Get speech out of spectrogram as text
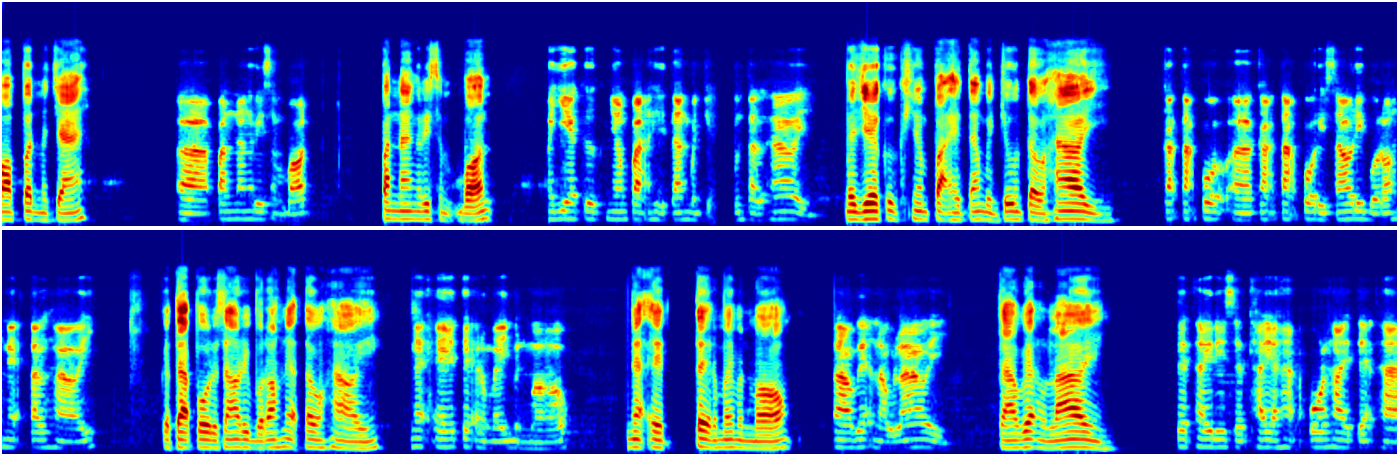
បបពិតម្ចាស់អបណ្ណាងរីសម្បត្តិ បណ្ណាងរិសម្បត្តិមយាគឺខ្ញុំបហិតាំងបញ្ជូនទៅហើយបើយើគឺខ្ញុំបហេតាំងបញ្ជូនទៅហើយកតពកតពរិសោរីបរោះអ្នកទៅហើយកតពោរិសោរិបរោះអ្នកទៅហើយអ្នកអេតិរមីមិនមកអ្នកអេតិរមែមិនមកតាវៈនៅឡើយតាវៈនៅឡើយសេដ្ឋីរីសេដ្ឋីអហពលហើយតេថា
